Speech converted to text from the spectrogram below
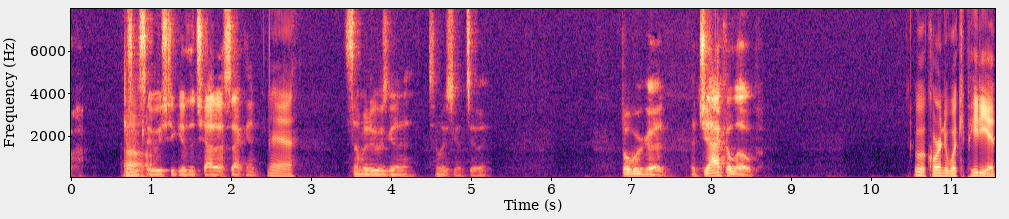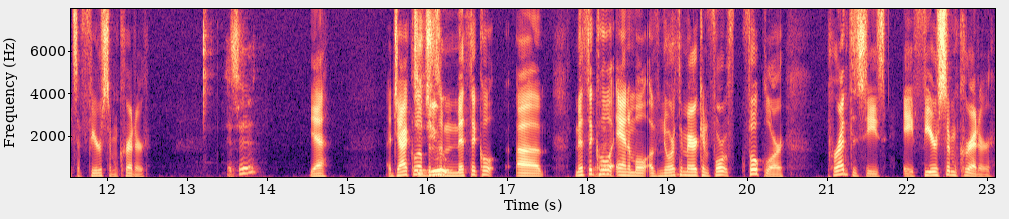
I was gonna say Oh. we should give the chat a second. Yeah. Somebody was gonna. Somebody's gonna do it. But we're good. A jackalope. Ooh, according to Wikipedia, it's a fearsome critter. Is it? Yeah. A jackalope Did is a mythical uh mythical animal of North American fol- folklore, parentheses, a fearsome critter.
